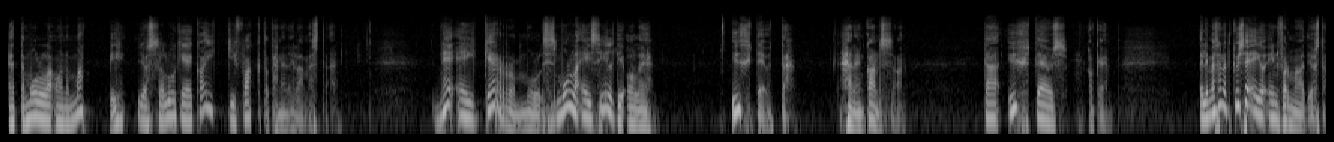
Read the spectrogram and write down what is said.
että mulla on mappi, jossa lukee kaikki faktat hänen elämästään. Ne ei kerro mulle, siis mulla ei silti ole yhteyttä hänen kanssaan. Tämä yhteys, okei. Okay. Eli mä sanon, että kyse ei ole informaatiosta,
